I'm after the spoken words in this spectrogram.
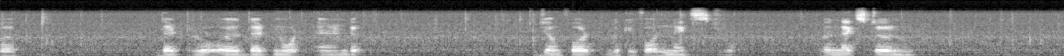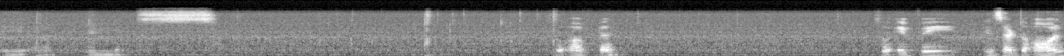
uh, that row uh, that node and jump for looking for next row. Uh, next node index. So after. So if we insert the all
